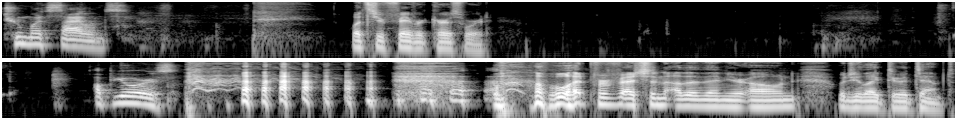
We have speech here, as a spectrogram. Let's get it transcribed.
too much silence. What's your favorite curse word? Up yours. what profession other than your own would you like to attempt?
